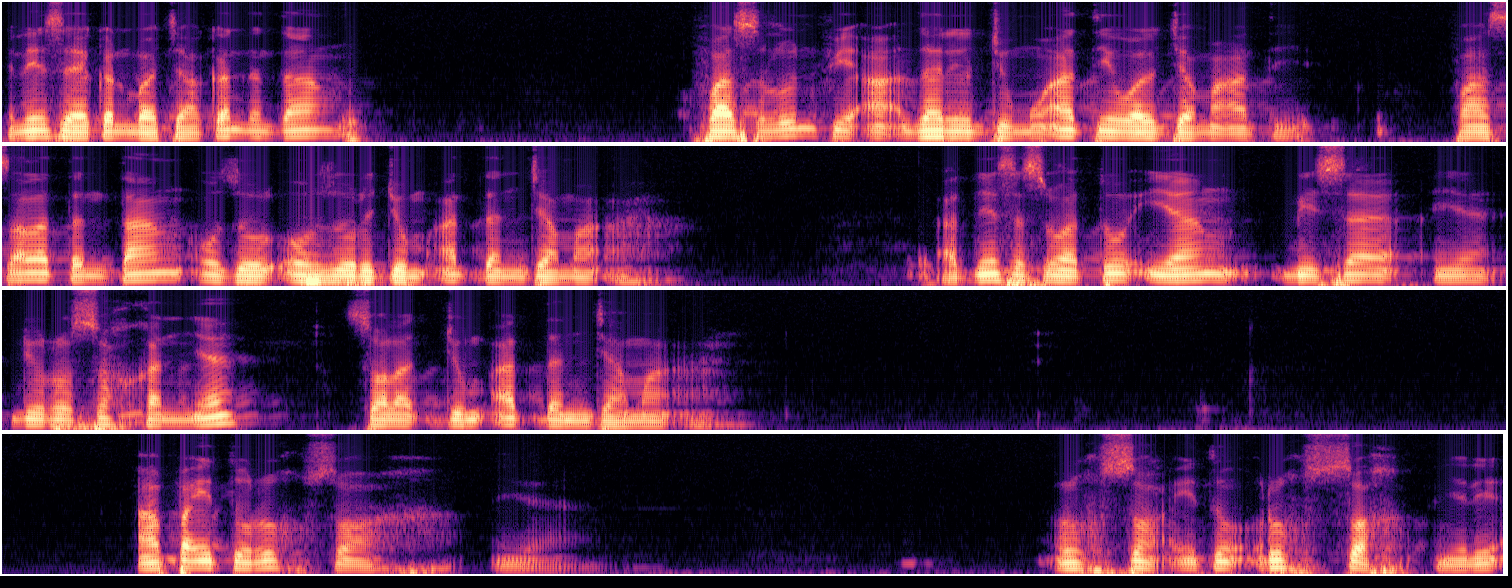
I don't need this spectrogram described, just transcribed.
Ini saya akan bacakan tentang faslun fi a'dzaril jumu'ati wal jama'ati. Fasal tentang uzur-uzur Jumat dan jamaah. Artinya sesuatu yang bisa ya dirusuhkannya salat Jumat dan jamaah. Apa itu rukhsah? Ya. Rukhsah itu rukhsah. Jadi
